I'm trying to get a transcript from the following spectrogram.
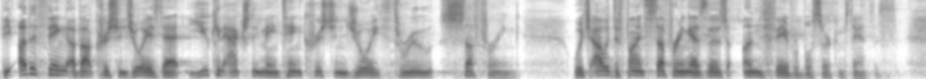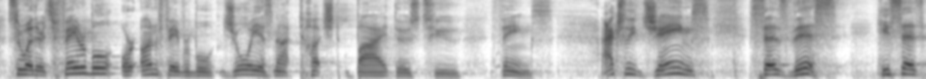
The other thing about Christian joy is that you can actually maintain Christian joy through suffering, which I would define suffering as those unfavorable circumstances. So, whether it's favorable or unfavorable, joy is not touched by those two things. Actually, James says this He says,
